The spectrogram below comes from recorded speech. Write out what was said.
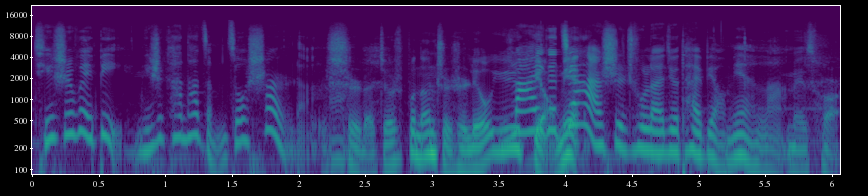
其实未必。你是看他怎么做事儿的。是的，就是不能只是流于拉一个架势出来就太表面了。没错。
